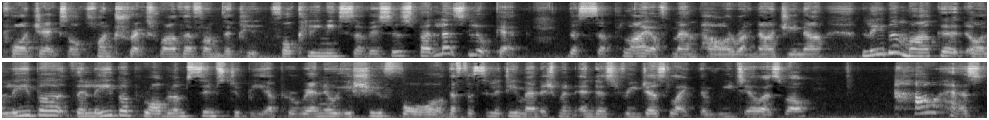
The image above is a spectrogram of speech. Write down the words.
projects or contracts rather from the for cleaning services. But let's look at the supply of manpower right now gina. Labor market or labor the labor problem seems to be a perennial issue for the facility management industry just like the retail as well how has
